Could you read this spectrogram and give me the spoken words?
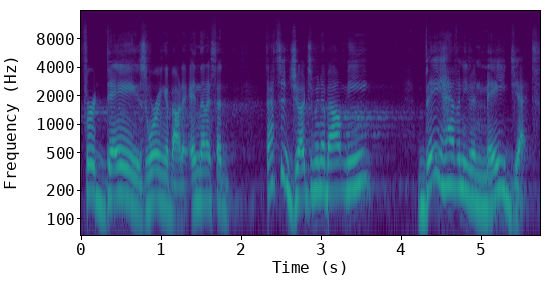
for days worrying about it. And then I said, That's a judgment about me they haven't even made yet.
